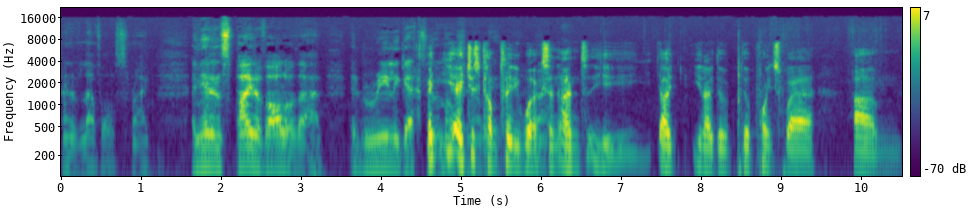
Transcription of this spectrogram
kind of levels, right? And yet, in spite of all of that, it really gets you. yeah, it just completely works, right. and and you, I, you know the the points where, um,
